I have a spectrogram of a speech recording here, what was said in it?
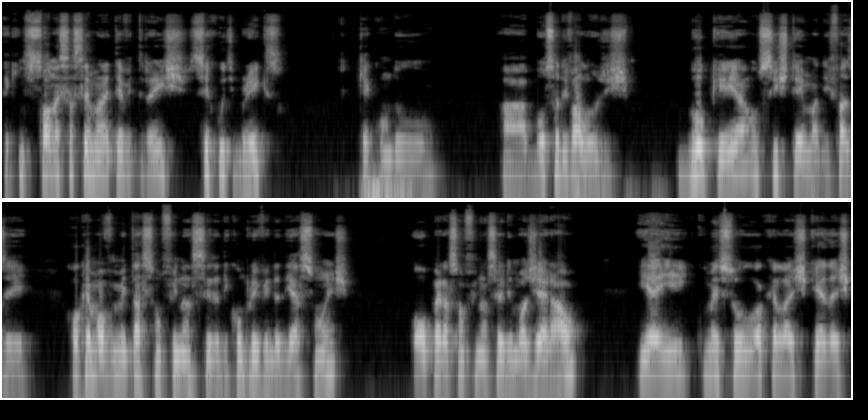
é que só nessa semana teve três circuit breaks, que é quando a Bolsa de Valores bloqueia o sistema de fazer qualquer movimentação financeira de compra e venda de ações ou operação financeira de modo geral. E aí começou aquelas quedas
